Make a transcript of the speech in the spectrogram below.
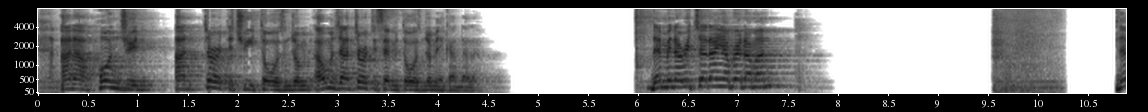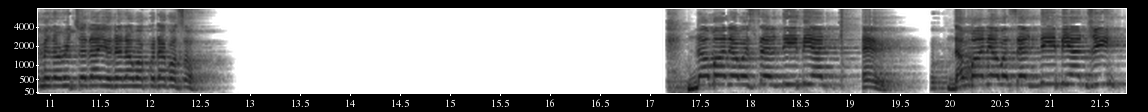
and a hundred and thirty-three thousand, hundred and thirty-seven thousand Jamaican dollar. Them in a richer than your brother, man. Them in a richer than you, then I could have go so. The man I will sell DB and hey, eh, the man I will sell DB and G.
